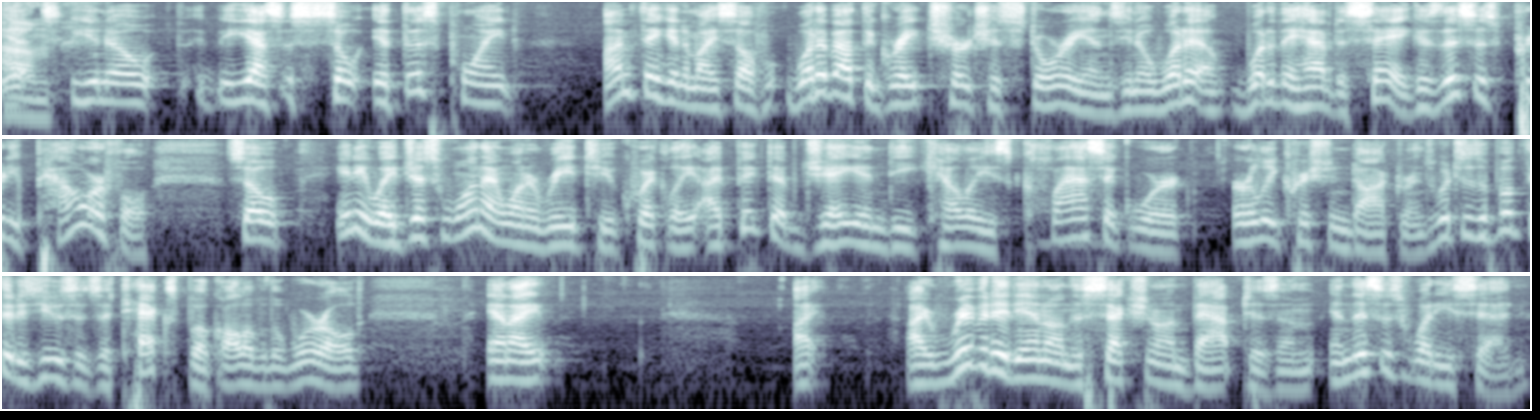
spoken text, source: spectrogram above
Um, It's, you know, yes. So at this point, I'm thinking to myself, what about the great church historians? You know, what what do they have to say? Because this is pretty powerful. So anyway, just one I want to read to you quickly. I picked up J.N.D. Kelly's classic work, Early Christian Doctrines, which is a book that is used as a textbook all over the world, and I. I, riveted in on the section on baptism, and this is what he said.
